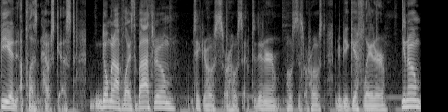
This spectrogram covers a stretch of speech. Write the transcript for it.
be an, a pleasant house guest. Don't monopolize the bathroom. Take your hosts or host out to dinner, hostess or host, maybe a gift later. You know,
